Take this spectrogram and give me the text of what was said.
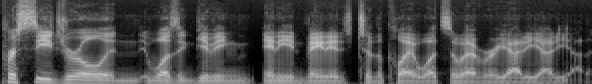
procedural and it wasn't giving any advantage to the play whatsoever. Yada yada yada.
